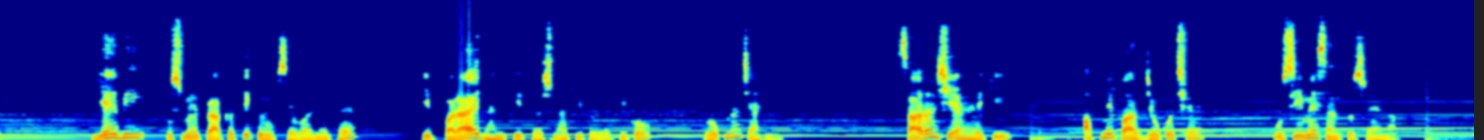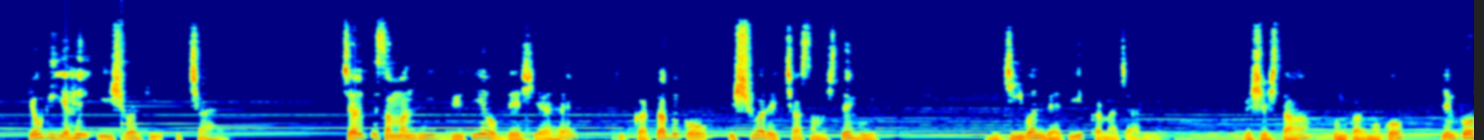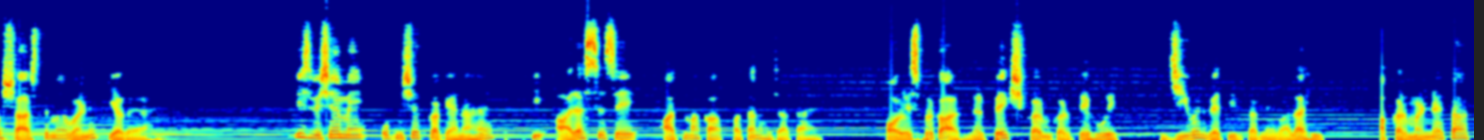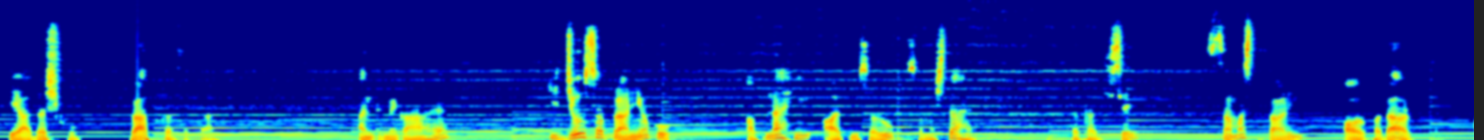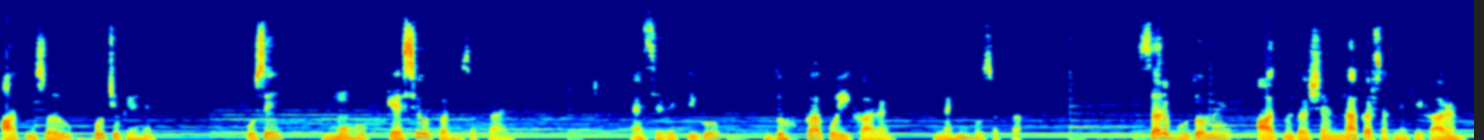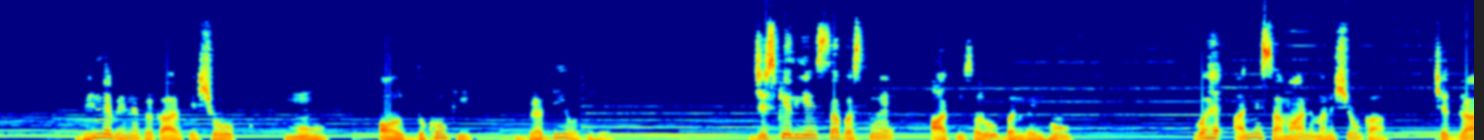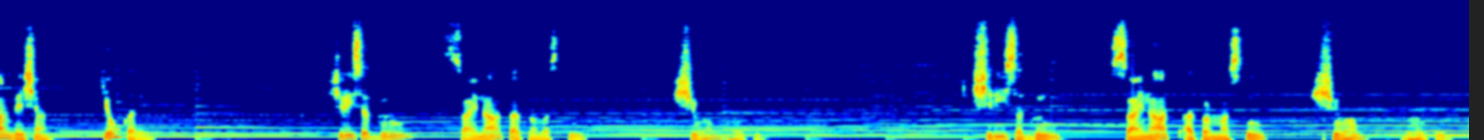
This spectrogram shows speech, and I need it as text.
यह भी उसमें प्राकृतिक रूप से वर्णित है कि पराय धन की तृष्णा की प्रवृत्ति को रोकना चाहिए। सारांश यह है कि अपने पास जो कुछ है, उसी में संतुष्ट रहना, क्योंकि यही ईश्वर की इच्छा है। चरित्र संबंधी द्वितीय उपदेश यह है कि कर्तव्य को ईश्वर इच्छा समझते हुए जीवन व्यतीत करना चाहिए। विशेषतः उन कर्मों को जिनको शास्त्र में वर्णित किया गया है। इस विषय में उपनिषद का कहना है कि आलस्य से आत्मा का पतन हो जाता है और इस प्रकार निरपेक्ष कर्म करते हुए जीवन व्यतीत करने वाला ही अकर्मण्यता के आदर्श को प्राप्त कर सकता है। अंत में कहा है कि जो सब प्राणियों को अपना ही आत्मस्वरूप समझता है तथा जिसे समस्त प्राणी और पदार्थ आत्मस्वरूप हो चुके हैं, उसे मोह कैसे उत्पन्न हो सकता है? ऐसे व्यक्ति को दुख का कोई कारण नहीं हो सकता। सर्वभूतों में आत्मदर्शन न कर सकने के कारण भिन्न भिन्न प्रकार के शोक, मोह और दुखों की वृद्धि होती है। जिसके लिए सब वस्तुएँ आत्मस्वरूप बन गई हों, वह अन्य सामान्य मनुष्यों का छिद्रान्वेषण क्यों करे? श्री सदगुरु साईनाथ अर्पण वस्तु शुभम भवतु। श्री सद्गुरु साईनाथ अर्पण मस्तु शुभम भवतु।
